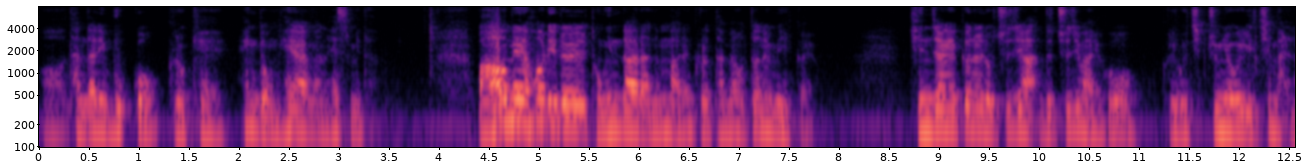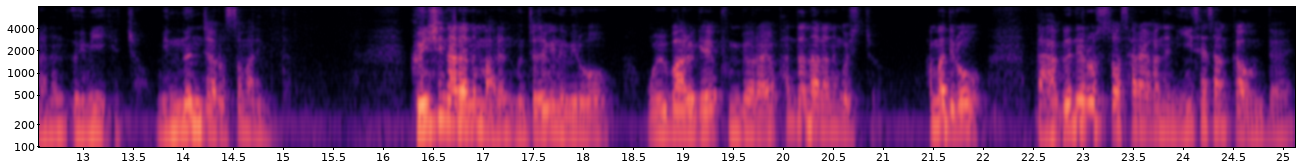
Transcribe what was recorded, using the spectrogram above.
어, 단단히 묶고 그렇게 행동해야만 했습니다. 마음의 허리를 동인다라는 말은 그렇다면 어떤 의미일까요? 긴장의 끈을 놓치지, 늦추지 말고 그리고 집중력을 잃지 말라는 의미이겠죠. 믿는 자로서 말입니다. 근신하라는 말은 문자적인 의미로 올바르게 분별하여 판단하라는 것이죠. 한마디로 나그네로서 살아가는 이 세상 가운데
